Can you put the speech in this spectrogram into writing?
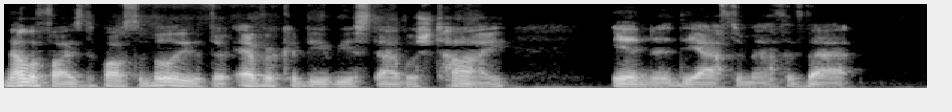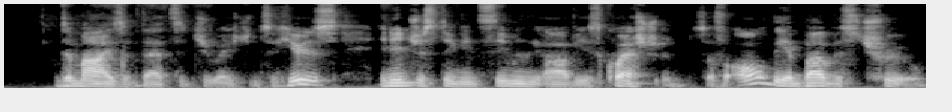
nullifies the possibility that there ever could be a reestablished tie in the aftermath of that demise of that situation. So here's an interesting and seemingly obvious question. So if all the above is true,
